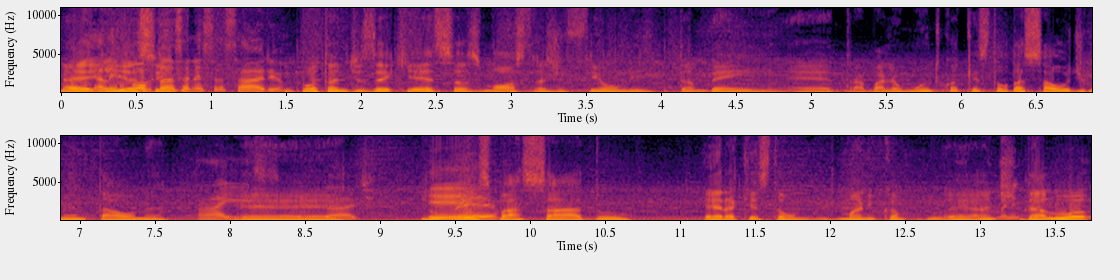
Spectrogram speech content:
É, aquela assim, importância necessária. importante dizer que essas mostras de filme também é, trabalham muito com a questão da saúde mental, né? Ah, isso, é, verdade. No Que- mês passado era a questão manicam, é, anti- da, lua-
